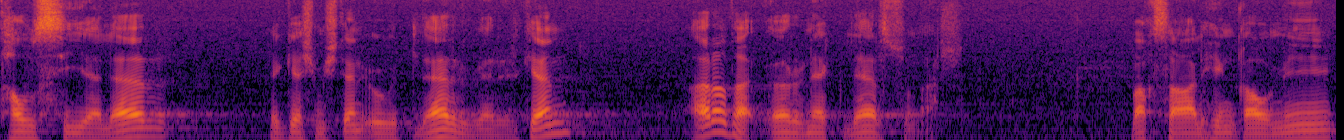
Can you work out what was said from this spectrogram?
tavsiyeler ve geçmişten öğütler verirken arada örnekler sunar. Bak Salih'in kavmi,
